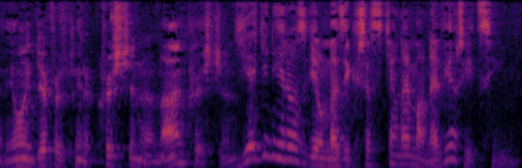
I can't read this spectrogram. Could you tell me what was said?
And the only difference between a Christian and a non Christian Jediný rozdíl mezi křesťanem a nevěřícím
